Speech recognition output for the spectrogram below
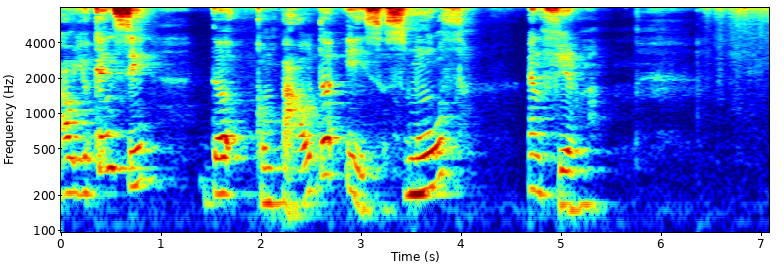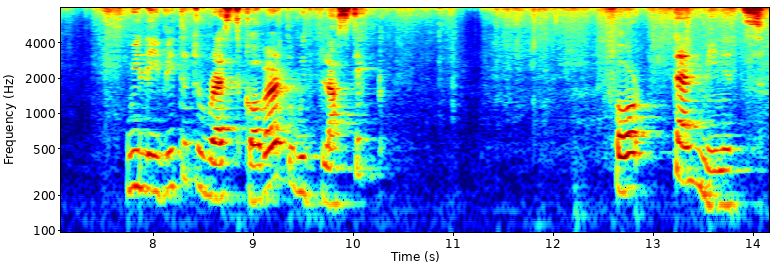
How you can see the compound is smooth and firm. We leave it to rest covered with plastic for 10 minutes.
